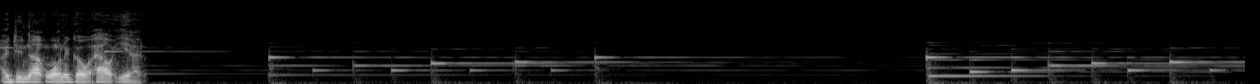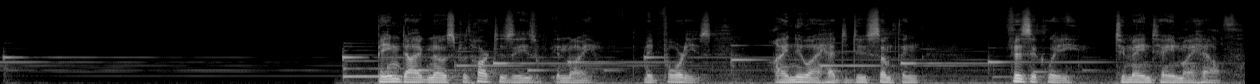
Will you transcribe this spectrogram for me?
I do not want to go out yet. Being diagnosed with heart disease in my mid 40s, I knew I had to do something physically to maintain my health.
